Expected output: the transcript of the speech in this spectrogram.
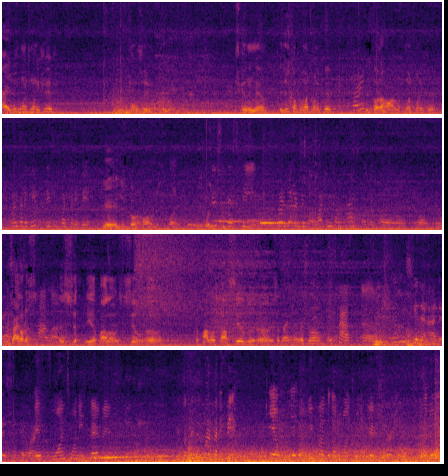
Hey, this 125th. Trying to see. Excuse me, ma'am. Did this come from 125th? Sorry? Did you go to Harlem, 125th? 125th? This is 125th. Yeah, it just go to Harlem. Mr. Plank. Yeah, where you- This is the C. Where do are you go? Washington Heights or the, or, or the We try to go to Apollo. Apollo. The, Sil- the Apollo. Sil, uh, the Apollo's called Silver. Uh, what's the name of that restaurant? It's called, um, Let me see the address if you want. it's 127. Because this is 125th. Yeah, it, we supposed to go to 125th Street. So do we,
